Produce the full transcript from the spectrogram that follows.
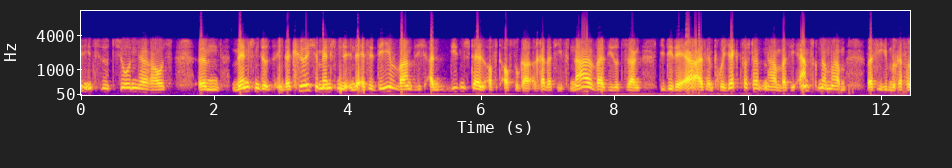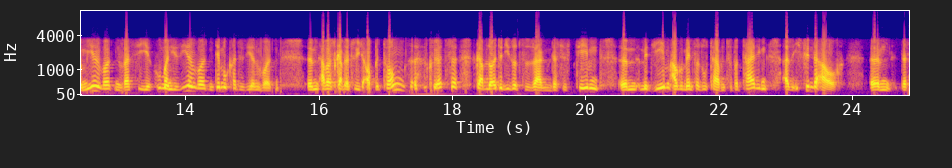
den Institutionen heraus. Ähm, Menschen in der Kirche, Menschen in der SED waren sich an diesen Stellen oft auch sogar relativ nahe, weil sie sozusagen die DDR als ein Projekt verstanden haben, was sie ernst genommen haben, was sie eben reformieren wollten, was sie humanisieren wollten, demokratisieren wollten. Ähm, aber es gab natürlich auch Betonklötze. Es gab Leute, die sozusagen das System ähm, mit jedem Argument versucht haben zu verteidigen. Also ich finde auch, das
